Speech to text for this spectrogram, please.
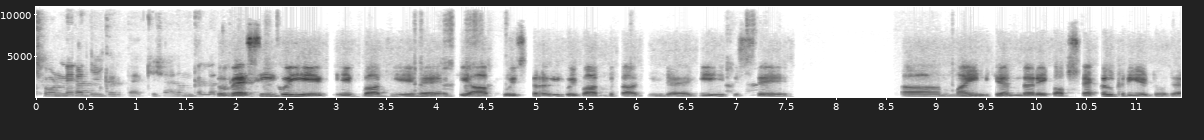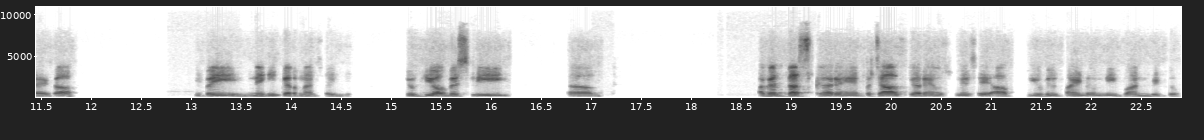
छोड़ने का दिल करता है कि शायद हम गलत तो वैसी कोई एक एक बात ये है कि आपको इस तरह की कोई बात बता दी जाएगी जिससे माइंड के अंदर एक ऑब्स्टेकल क्रिएट हो जाएगा कि भाई नहीं करना चाहिए। क्योंकि ऑब्वियसली अगर दस घर हैं, पचास घर हैं, उसमें से आप you will find only one widow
